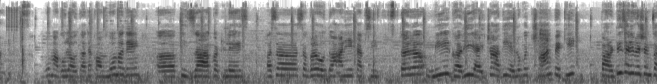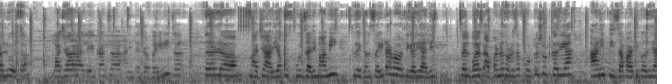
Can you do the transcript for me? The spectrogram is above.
कॉम्बो मागवला होता. त्या कॉम्बोमध्ये पिझ्झा कटलेट्स असं सगळं होतं आणि पॅप्सी तर मी घरी यायच्या आधी हे लोक छानपैकी पार्टी सेलिब्रेशन चालू होतं. माझ्या लेकाचं आणि त्याच्या बहिणीचं. तर माझी आर्या खूप खुश झाली. मामी तू एकदम सही टायमावरती घरी आली चल बस आपण ना थोडंसं फोटोशूट करूया. आणि पिझ्झा पार्टी करूया.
